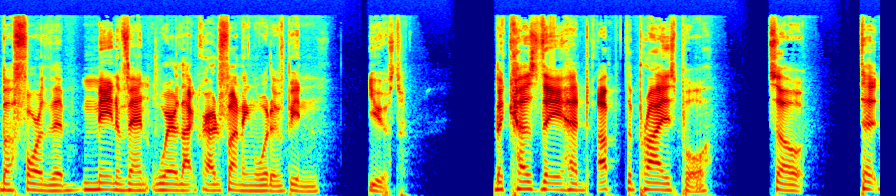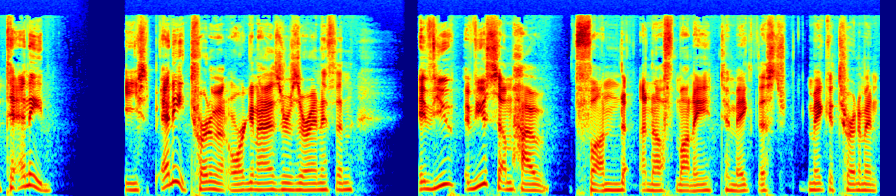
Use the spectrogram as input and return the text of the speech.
before the main event where that crowdfunding would have been used because they had upped the prize pool. So to to any any tournament organizers or anything, if you if you somehow fund enough money to make this make a tournament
